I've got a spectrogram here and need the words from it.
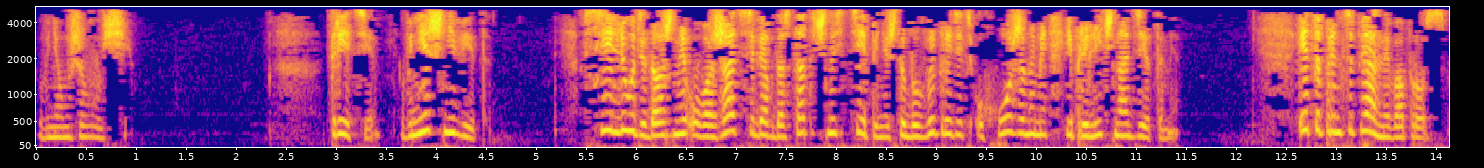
в нем живущий. Третье. Внешний вид. Все люди должны уважать себя в достаточной степени, чтобы выглядеть ухоженными и прилично одетыми. Это принципиальный вопрос.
